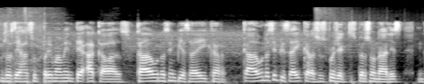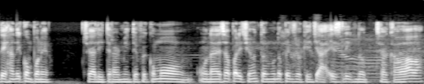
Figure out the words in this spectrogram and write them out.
los deja supremamente acabados. Cada uno se empieza a dedicar, cada uno se empieza a dedicar a sus proyectos personales, dejan de componer. O sea, literalmente fue como una desaparición. Todo el mundo pensó que ya Slipknot se acababa.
